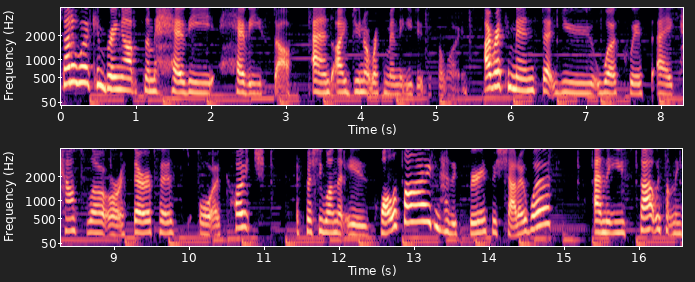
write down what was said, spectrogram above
Shadow work can bring up some heavy, heavy stuff, and I do not recommend that you do this alone. I recommend that you work with a counselor or a therapist or a coach, especially one that is qualified and has experience with shadow work and that you start with something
